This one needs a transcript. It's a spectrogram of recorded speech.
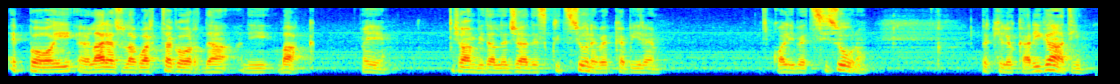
e poi eh, l'aria sulla quarta corda di Bach. E diciamo invito a leggere la descrizione per capire quali pezzi sono, perché li ho caricati,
